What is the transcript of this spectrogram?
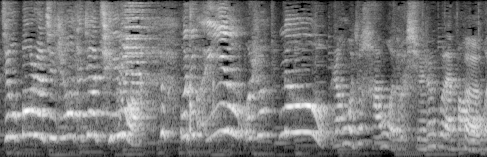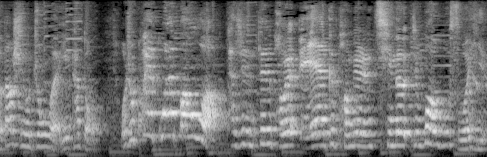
结果抱上去之后，他就要亲我，我就哎呦，我说 no，然后我就喊我的学生过来帮我。我当时用中文，因为他懂。我说快过来帮我，他就在旁边哎，跟旁边人亲的就忘乎所以。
